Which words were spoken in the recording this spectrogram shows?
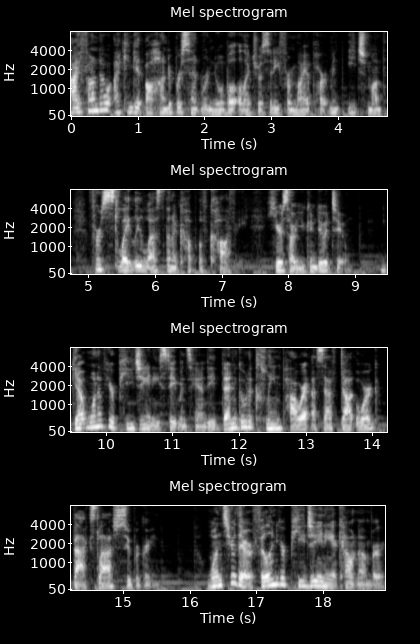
I found out I can get 100% renewable electricity from my apartment each month for slightly less than a cup of coffee. Here's how you can do it too. Get one of your PG&E statements handy, then go to cleanpowersf.org backslash supergreen. Once you're there, fill in your PG&E account number,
